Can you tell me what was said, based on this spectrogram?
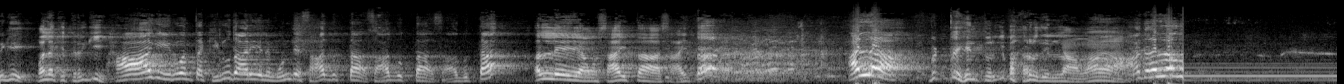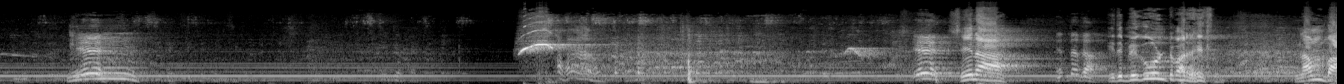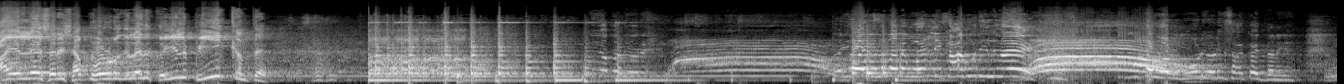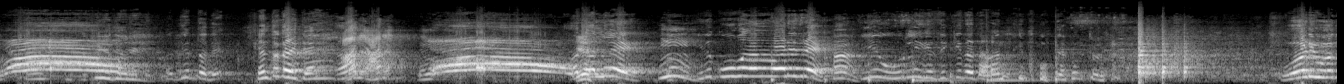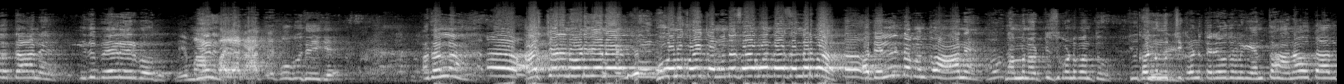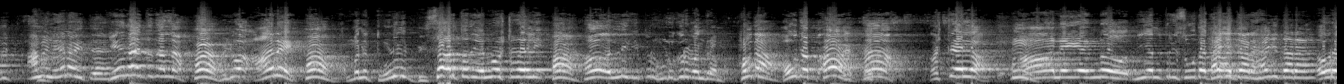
ತಿರುಗಿ ಬಲಕ್ಕೆ ತಿರುಗಿ. ಹಾಗೆ ಇರುವಂತ ಕಿರುದಾರಿಯಲ್ಲಿ ಮುಂದೆ ಸಾಗುತ್ತಾ ಸಾಗುತ್ತಾ ಸಾಗುತ್ತಾ ಅಲ್ಲೇ ಅವ ಸಾಯ್ತಾ ಸಾಯ್ತಾ ಅಲ್ಲ. ಬಿಟ್ಟು ಹಿಂತಿರುಗಿ ಬರುವುದಿಲ್ಲ ಅವ. ಹಾಗಲ್ಲ. ಸೀನಾ ಏ. ಸೇನಾ ಎಂತದ? ಇದು ಬಿಗು ಉಂಟು ಮಾರ ನಮ್ ನಮ್ಮ ಬಾಯಲ್ಲೇ ಸರಿ ಶಬ್ದ ಹೊರಡುದಿಲ್ಲ ಇದು ಕೈಯಲ್ಲಿ ಪೀಕ್ ಅಂತೆ. ಅಯ್ಯೋ ಇದು ನನಗೆ ಓಡ್ಲಿಕ್ಕೆ ಆಗುದಿಲ್ವೇ? ಓಡಿ ಓಡಿ ಓಡಿ ಸಾಕಾಯ್ತು ನನಗೆ. ಅದಿರ್ತದೆ. ಎಂತದೈತೆ ಅದಲ್ಲೇ? ಇದು ಕೂಗುದನ್ನು ನೋಡಿದ್ರೆ ಈ ಉರ್ಲಿಗೆ ಸಿಕ್ಕಿದ ತರಂತಿ ಕೂಗ ಓಡಿ ಹೋದದ್ದಾನೆ. ಇದು ಬೇರೆ ಇರ್ಬೋದು. ರಾತ್ರಿ ಕೂಗುದು ಹೀಗೆ. ಅದಲ್ಲ. ಆಶ್ಚರ್ಯ ನೋಡಿದೇನೆ ಹೂವನ್ನು ಕೊಯ್ತ ಮುಂದೆ ಸಾಗುವಂತಹ ಸಂದರ್ಭ. ಅದೆಲ್ಲಿಂದ ಬಂತು ಆನೆ? ನಮ್ಮನ್ನು ಅಟ್ಟಿಸಿಕೊಂಡು ಬಂತು. ಕಣ್ಣು ಮುಚ್ಚಿ ಕಣ್ಣು ತೆರೆಯೋದ್ರೊಳಗೆ ಎಂತಹ ಅನಾಹುತ ಆಗದಿತ್ತು ಆಮೇಲೆ ಏನಾಯ್ತು? ಏನಾಯ್ತದಲ್ಲ? ಹಾ. ಅಯ್ಯೋ ಆನೆ. ಹಾ. ನಮ್ಮನ್ನು ತುಳಿದು ಬಿಸಾಡ್ತದೆ ಎನ್ನುವಷ್ಟರಲ್ಲಿ. ಅಲ್ಲಿಗೆ ಇಬ್ರು ಹುಡುಗರು ಬಂದ್ರಮ್ಮ ಹೌದಾ? ಹೌದಪ್ಪ. ಅಷ್ಟೇ ಅಲ್ಲ ಆನೆಯನ್ನು ನಿಯಂತ್ರಿಸುವುದಕ್ಕೆ ಹೇಗಿದ್ದಾರೆ? ಹೇಗಿದ್ದಾರೆ? ಅವರ.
